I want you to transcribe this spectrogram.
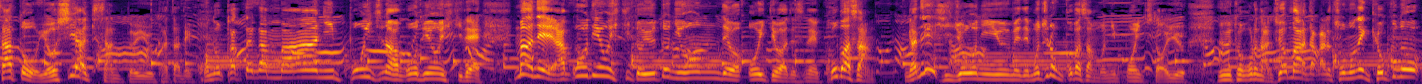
佐藤義明さんという方で、この方がまあ日本一のアコーディオン弾きで、まあね、アコーディオン弾きというと日本でおいてはですね、コバさんがね、非常に有名で、もちろんコバさんも日本一というところなんですよ。まあだからそのね、曲の、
